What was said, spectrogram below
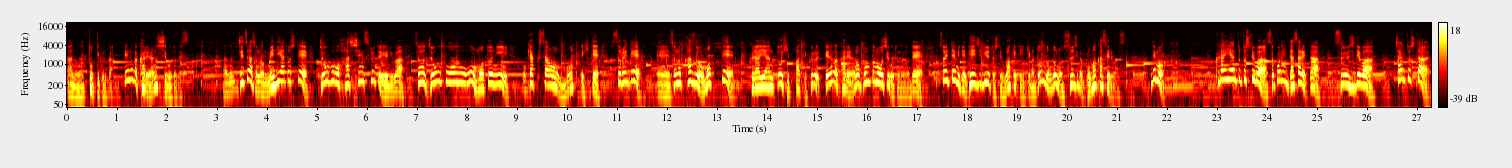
あの取ってくるかっていうのが彼らの仕事です。あの実はそのメディアとして情報を発信するというよりはその情報をもとにお客さんを持ってきてそれで、えー、その数を持ってクライアントを引っ張ってくるっていうのが彼らの本当のお仕事なのでそういった意味でページビューとして分けていけばどんどんどんどん数字がごまかせるんです。でもクライアントとしてはそこに出された数字ではちゃんとした、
